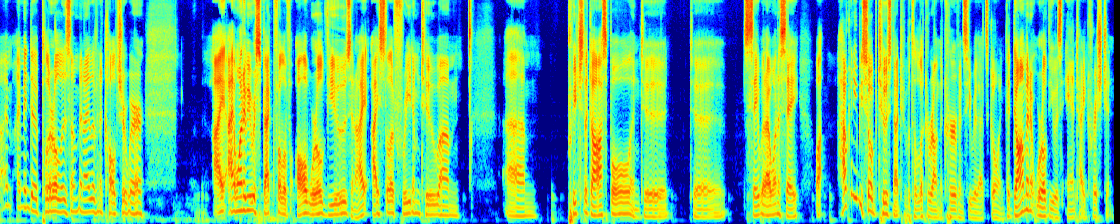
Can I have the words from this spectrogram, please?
I'm I'm into pluralism and I live in a culture where I I want to be respectful of all worldviews and I I still have freedom to um um preach the gospel and to to say what I want to say. Well, how can you be so obtuse not to be able to look around the curve and see where that's going? The dominant worldview is anti-Christian.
